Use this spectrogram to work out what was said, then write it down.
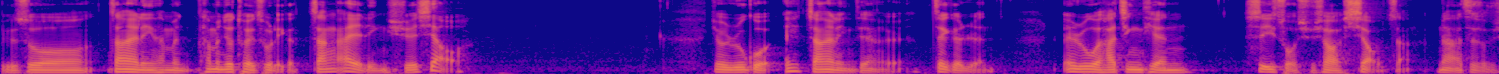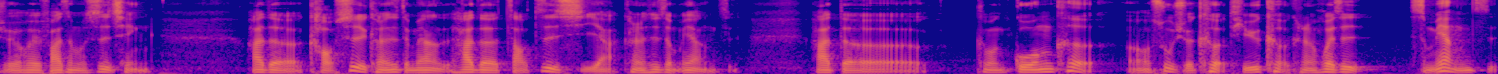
比如说张爱玲他们，他们就推出了一个张爱玲学校。”就如果哎，张爱玲这样的人，这个人，哎，如果他今天是一所学校的校长，那这所学校会发生什么事情？他的考试可能是怎么样子？他的早自习啊，可能是怎么样子？他的可能国文课、呃数学课、体育课可能会是什么样子？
